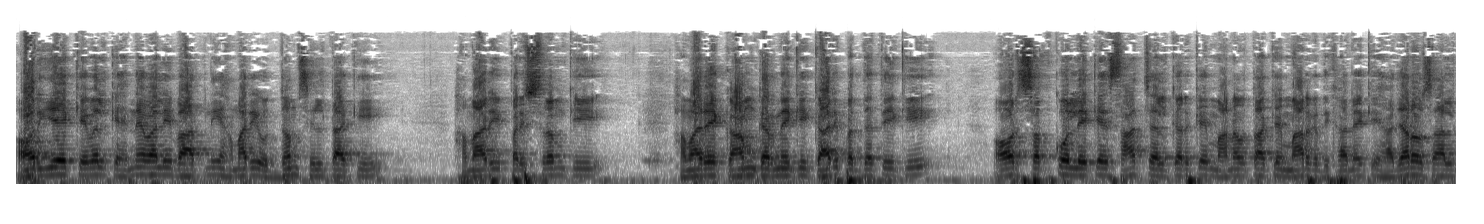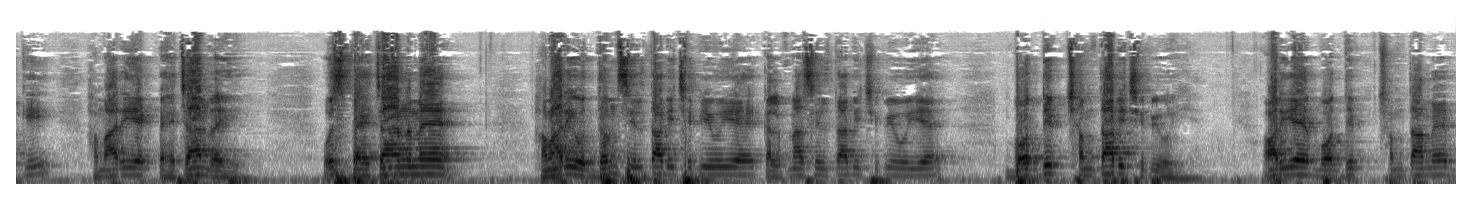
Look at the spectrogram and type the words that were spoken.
और ये केवल कहने वाली बात नहीं, हमारी उद्यमशीलता की, हमारी परिश्रम की, हमारे काम करने की, कार्य पद्धति की और सबको लेके साथ चल करके मानवता के मार्ग दिखाने की हज़ारों साल की हमारी एक पहचान रही। उस पहचान में हमारी उद्यमशीलता भी छिपी हुई है, कल्पनाशीलता भी छिपी हुई है, बौद्धिक क्षमता भी छिपी हुई है। और ये बौद्धिक क्षमता में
